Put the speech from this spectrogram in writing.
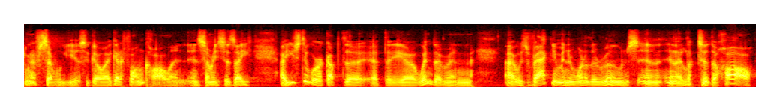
you know, several years ago, I got a phone call and, and somebody says I I used to work up the at the uh, window and I was vacuuming in one of the rooms and, and I looked to the hall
